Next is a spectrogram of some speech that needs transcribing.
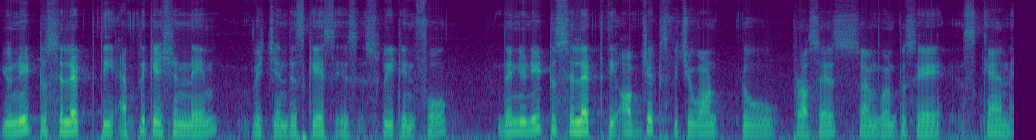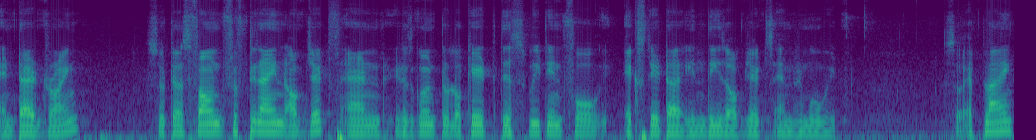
You need to select the application name, which in this case is suite info. Then you need to select the objects which you want to process. So I'm going to say scan entire drawing so it has found 59 objects and it is going to locate this suite info x data in these objects and remove it. So apply.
